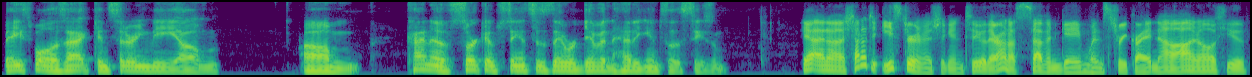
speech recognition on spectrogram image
baseball is at considering the um, um, kind of circumstances they were given heading into the season. Yeah, and uh, shout out to Eastern Michigan too. They're on a seven-game win streak right now. I don't know if you've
